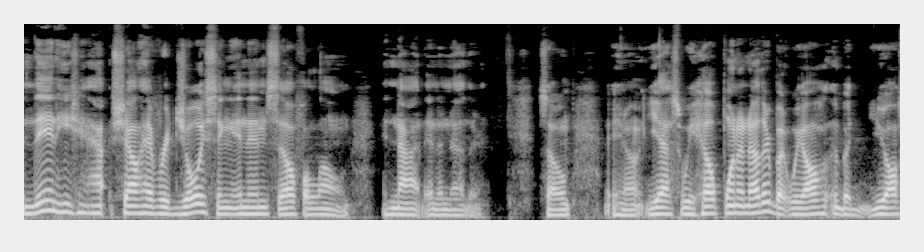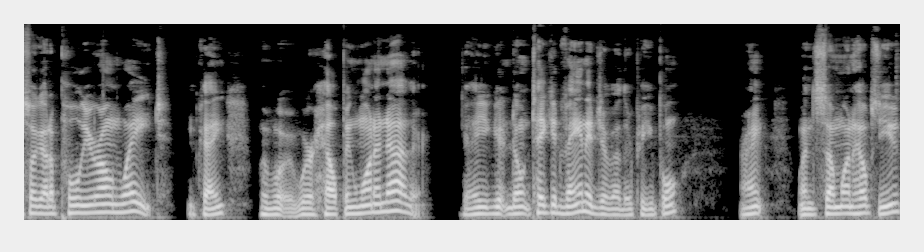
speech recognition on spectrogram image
and then he ha- shall have rejoicing in himself alone and not in another. So, you know, yes, we help one another, but we all, but you also got to pull your own weight. Okay, we're, helping one another. Okay, you don't take advantage of other people, right? When someone helps you,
